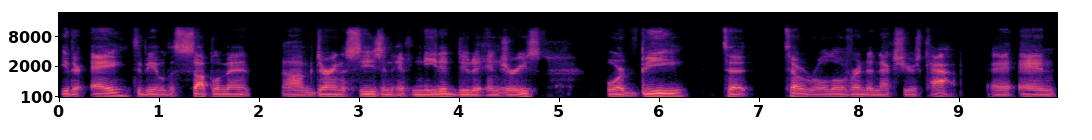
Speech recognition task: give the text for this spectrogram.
either A, to be able to supplement um, during the season if needed due to injuries, or B, to to roll over into next year's cap. And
